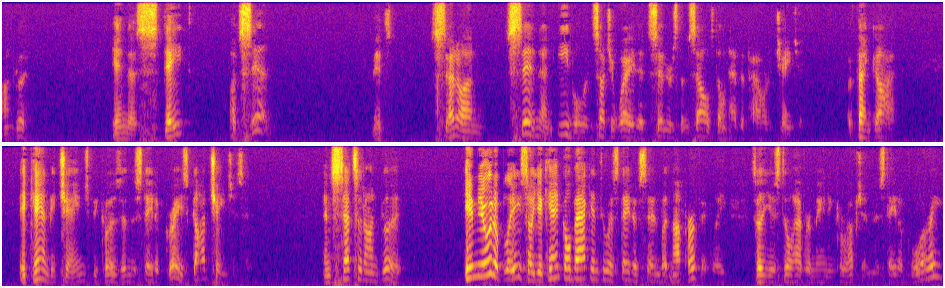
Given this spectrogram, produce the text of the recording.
on good. In the state of sin, it's set on sin and evil in such a way that sinners themselves don't have the power to change it. But thank God. It can be changed because in the state of grace, God changes it and sets it on good immutably, so you can't go back into a state of sin, but not perfectly, so that you still have remaining corruption. in The state of glory,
